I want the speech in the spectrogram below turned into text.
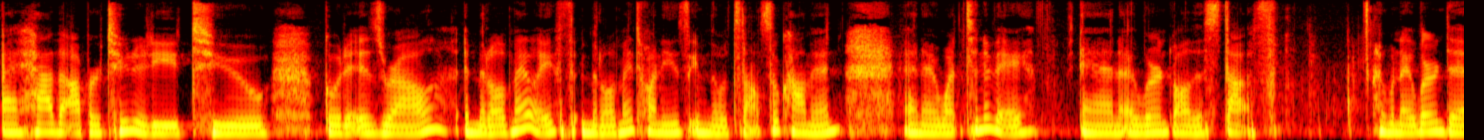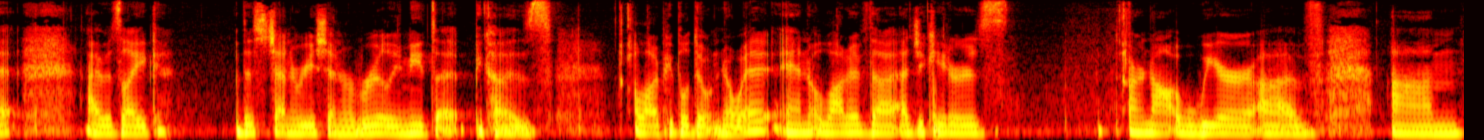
I had the opportunity to go to Israel in middle of my life, middle of my 20s, even though it's not so common. And I went to Neve and I learned all this stuff. And when I learned it, I was like, this generation really needs it because a lot of people don't know it. And a lot of the educators are not aware of um,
